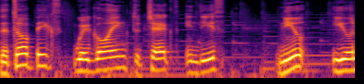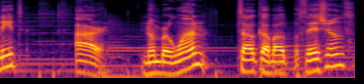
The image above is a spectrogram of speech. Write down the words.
The topics we're going to check in this new unit are Number one, talk about possessions.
